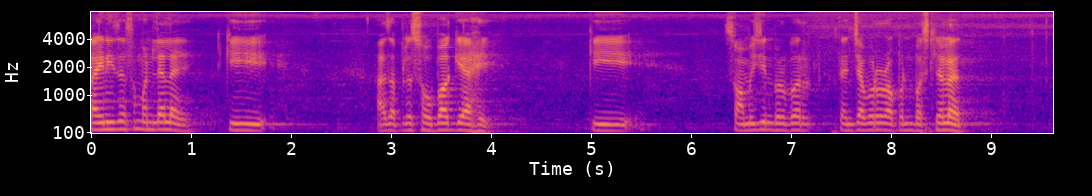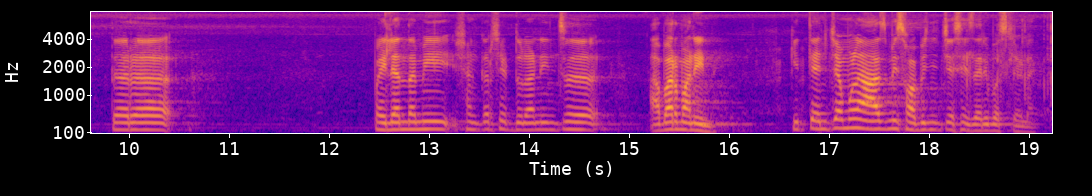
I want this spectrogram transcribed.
ताईनी जसं म्हणलेलं आहे की आज आपलं सौभाग्य आहे की स्वामीजींबरोबर त्यांच्याबरोबर आपण बसलेलो आहोत. तर पहिल्यांदा मी शंकर शेठ दुलानींचं आभार मानीन की त्यांच्यामुळे आज मी स्वामीजींच्या शेजारी बसलेलो आहे.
